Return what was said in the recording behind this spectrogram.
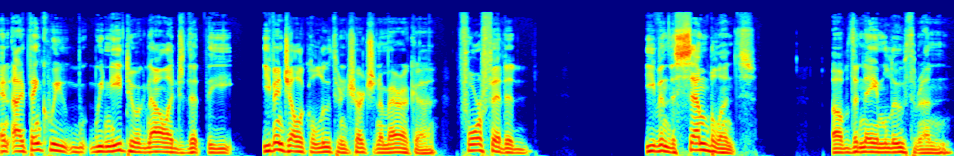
And I think we we need to acknowledge that the evangelical Lutheran Church in America forfeited even the semblance of the name Lutheran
